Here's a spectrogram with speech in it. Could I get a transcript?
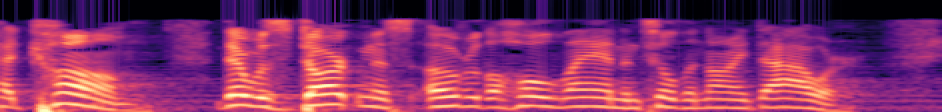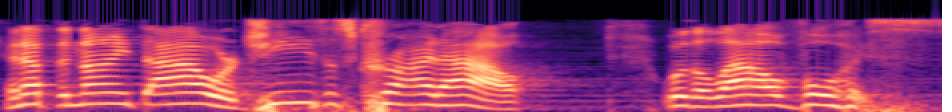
had come, there was darkness over the whole land until the ninth hour. And at the ninth hour, Jesus cried out with a loud voice,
